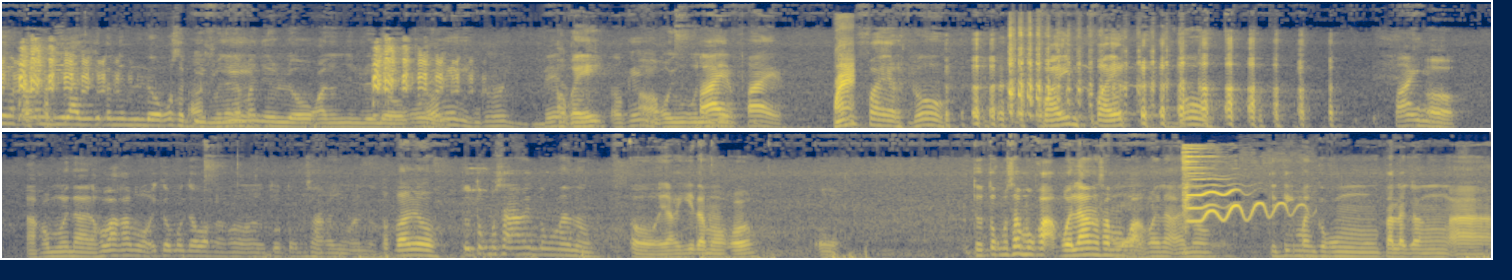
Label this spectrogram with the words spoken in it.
na parang hindi lagi kita niloloko. Sabihin Oh, mo na sige. naman, niloloko ka na niloloko. eh. Okay, good. Very Okay? Okay. Ako yung unang Five, din. five. Fine fire. Go. Fine fire. Go. Fine. oh. Ako muna. Hawakan mo. Ikaw magawa ka ako. Tutok mo sa akin yung ano. Paano? Tutok mo sa akin tong ano. Oh, nakikita mo ako? Oh. Tutok mo sa mukha ko lang, sa mukha ko na ano. Titikman ko kung talagang ah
